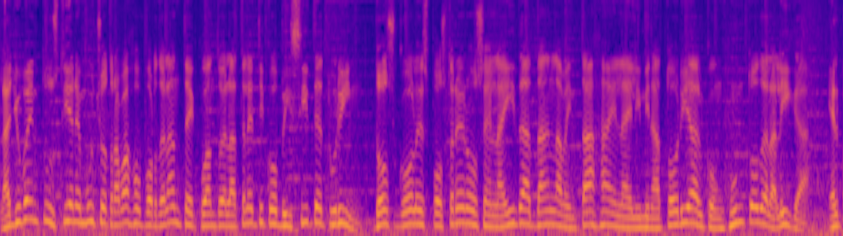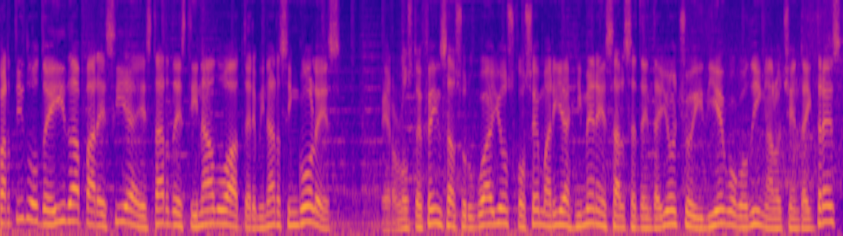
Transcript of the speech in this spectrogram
La Juventus tiene mucho trabajo por delante cuando el Atlético visite Turín. Dos goles postreros en la ida dan la ventaja en la eliminatoria al conjunto de la liga. El partido de ida parecía estar destinado a terminar sin goles, pero los defensas uruguayos José María Jiménez al 78 y Diego Godín al 83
